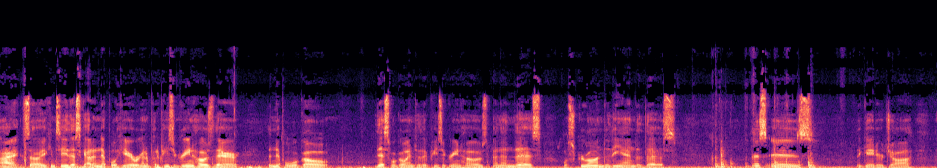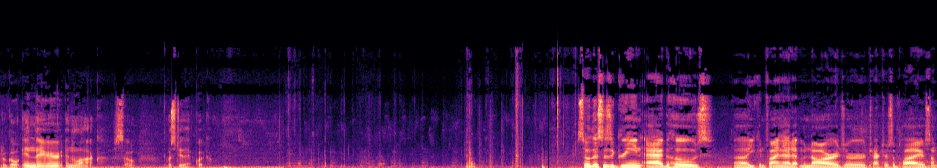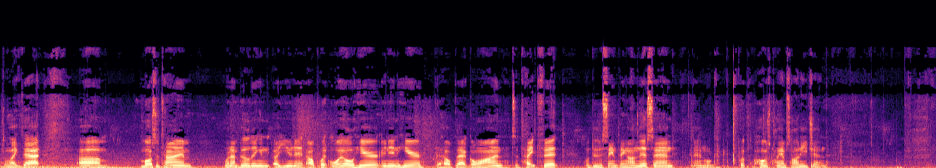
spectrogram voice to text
All right, so you can see this got a nipple here. We're gonna put a piece of green hose there. The nipple will go, this will go into the piece of green hose, and then this will screw on to the end of this. This is the gator jaw. It'll go in there and lock. So let's do that quick. So this is a green ag hose uh, you can find that at Menards or Tractor Supply or something like that. Um, most of the time when I'm building a unit, I'll put oil here and in here to help that go on. It's a tight fit. We'll do the same thing on this end and we'll put hose clamps on each end.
